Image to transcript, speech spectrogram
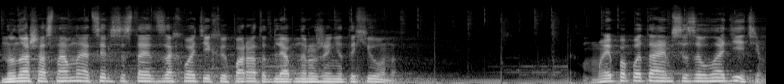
но наша основная цель состоит в захвате их аппарата для обнаружения тахионов. Мы попытаемся завладеть им,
